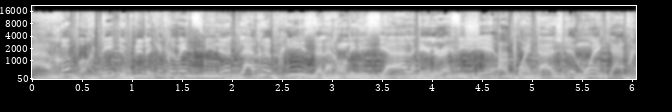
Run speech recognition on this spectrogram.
a reporté de plus de 90 minutes la reprise de la ronde initiale. Taylor affichait un pointage de moins 4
